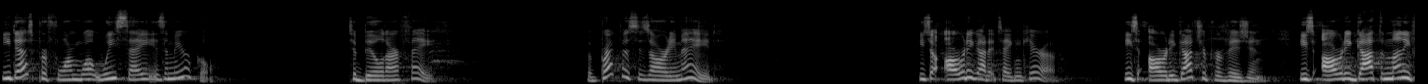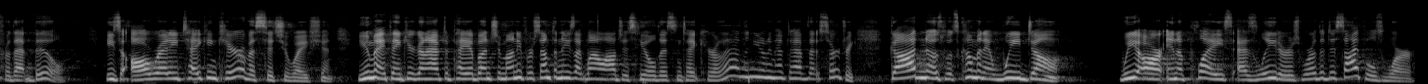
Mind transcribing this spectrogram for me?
He does perform what we say is a miracle to build our faith. But breakfast is already made, He's already got it taken care of. He's already got your provision. He's already got the money for that bill. He's already taken care of a situation. You may think you're going to have to pay a bunch of money for something. He's like, well, I'll just heal this and take care of that, and then you don't even have to have that surgery. God knows what's coming, and we don't. We are in a place as leaders where the disciples were.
